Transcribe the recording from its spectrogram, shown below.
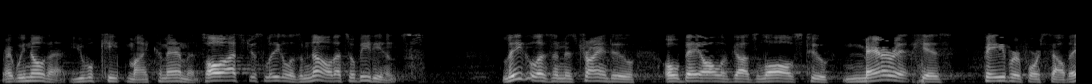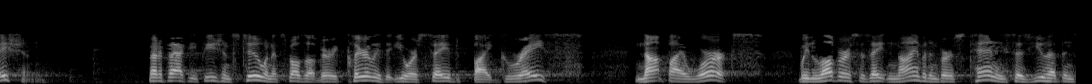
Right? We know that. You will keep my commandments. Oh, that's just legalism. No, that's obedience. Legalism is trying to obey all of God's laws to merit his favor for salvation. Matter of fact, Ephesians 2, when it spells out very clearly that you are saved by grace, not by works. We love verses 8 and 9, but in verse 10, he says, You have been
